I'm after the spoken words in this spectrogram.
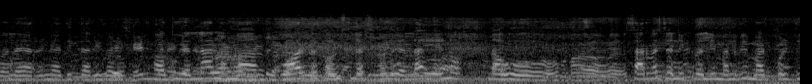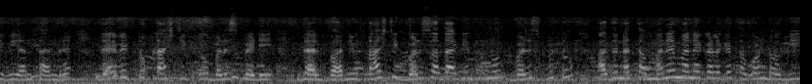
ವಲಯ ಅರಣ್ಯಾಧಿಕಾರಿಗಳು ಹಾಗೂ ಎಲ್ಲ ನಮ್ಮ ವಾರ್ಡ್ ಕೌನ್ಸಿಲರ್ಸ್ಗಳು ಎಲ್ಲ ಏನು ನಾವು ಸಾರ್ವಜನಿಕರಲ್ಲಿ ಮನವಿ ಮಾಡ್ಕೊಳ್ತೀವಿ ಅಂತ ಅಂದರೆ ದಯವಿಟ್ಟು ಪ್ಲಾಸ್ಟಿಕ್ ಬಳಸಬೇಡಿ. ನೀವು ಪ್ಲಾಸ್ಟಿಕ್ ಬಳಸೋದಾಗಿದ್ರು ಬಳಸ್ಬಿಟ್ಟು ಅದನ್ನ ತಮ್ಮ ಮನೆ ಮನೆಗಳಿಗೆ ತಗೊಂಡೋಗಿ,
